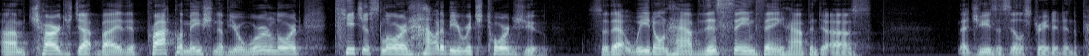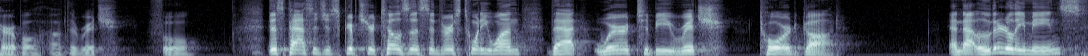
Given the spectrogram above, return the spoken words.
um, charged up by the proclamation of your word, Lord. Teach us, Lord, how to be rich towards you so that we don't have this same thing happen to us that Jesus illustrated in the parable of the rich fool. This passage of Scripture tells us in verse 21 that we're to be rich toward God. And that literally means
